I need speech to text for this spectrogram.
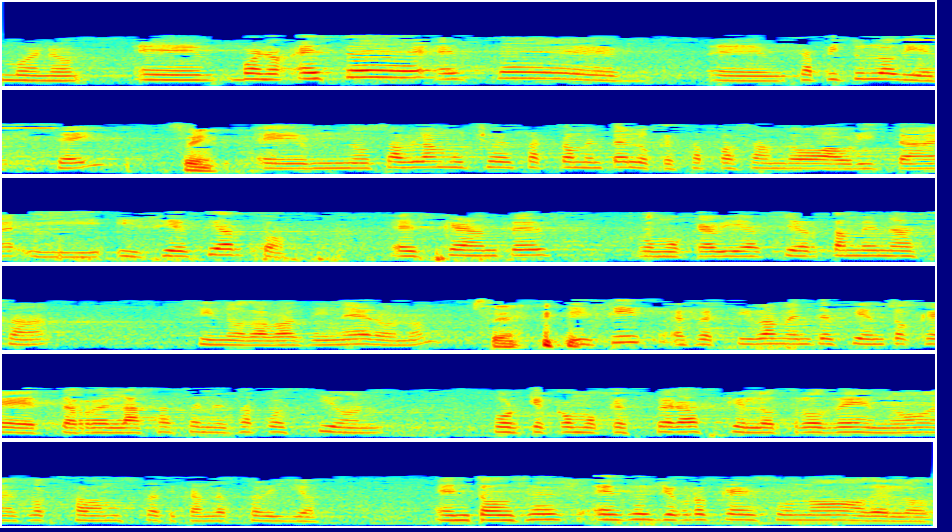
Bueno, eh, bueno, este, este eh, capítulo 16 sí. eh, nos habla mucho exactamente de lo que está pasando ahorita y, y si es cierto, es que antes como que había cierta amenaza si no dabas dinero, ¿no? Sí. Y sí, efectivamente siento que te relajas en esa cuestión porque como que esperas que el otro dé, ¿no? Es lo que estábamos platicando Héctor y yo. Entonces, eso yo creo que es uno de los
